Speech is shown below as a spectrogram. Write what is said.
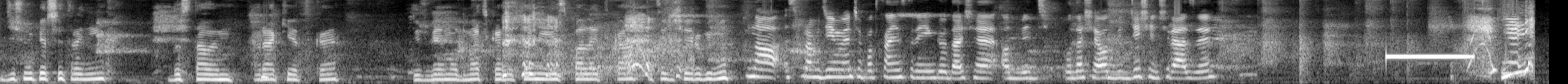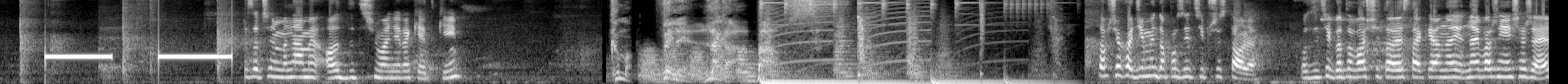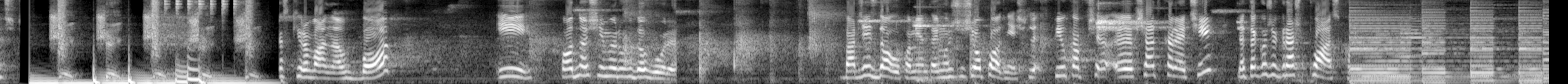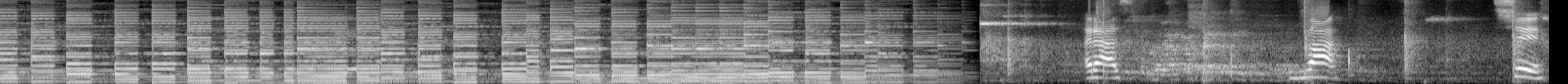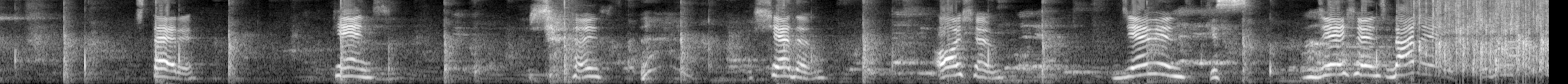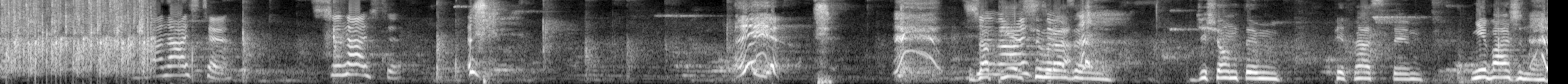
Dziś mój pierwszy trening. Dostałem rakietkę. Już wiem od Maćka, że to nie jest paletka. A co dzisiaj robimy? No, sprawdzimy, czy pod koniec treningu uda się odbić, uda się odbić 10 razy. Nie, nie. Zaczynamy od trzymania rakietki. Come on, feeling like a boss. To przechodzimy do pozycji przy stole. Pozycja gotowości to jest taka naj, najważniejsza rzecz. Skierowana w bok i podnosimy ruch do góry. Bardziej z dołu, pamiętaj, musisz się podnieść. Piłka e, w siatkę leci, dlatego że grasz płasko. Raz, dwa, trzy, cztery, pięć, sześć, siedem, osiem, dziewięć, Jest! dziesięć, dalej! Dwanaście, trzynaście. Za 13 pierwszym razem. Dziesiątym, piętnastym. Nieważne.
